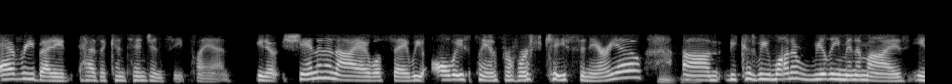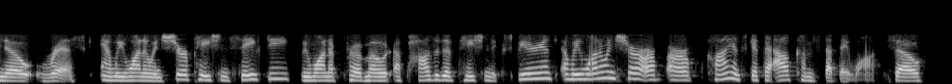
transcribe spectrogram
everybody has a contingency plan you know, Shannon and I, I will say, we always plan for worst case scenario mm-hmm. um, because we want to really minimize, you know, risk and we want to ensure patient safety. We want to promote a positive patient experience and we want to ensure our, our clients get the outcomes that they want. So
